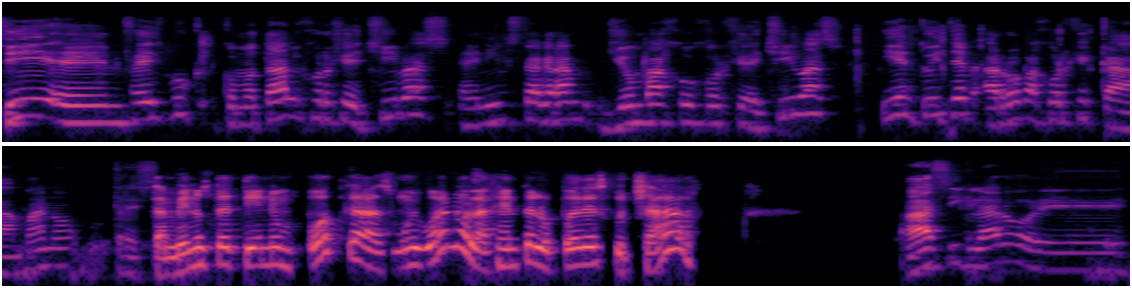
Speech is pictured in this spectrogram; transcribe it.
Sí, en Facebook como tal, Jorge de Chivas, en Instagram, guion bajo Jorge de Chivas, y en Twitter, arroba Jorge Camano 3. También usted tiene un podcast muy bueno, la gente lo puede escuchar. Ah, sí, claro, eh,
